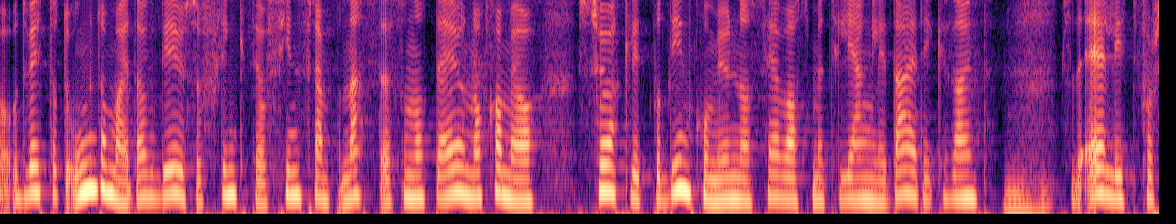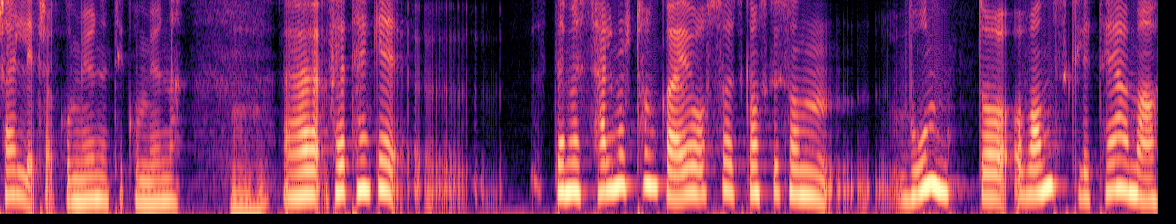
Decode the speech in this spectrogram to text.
og du vet at ungdommer i dag de er jo så flinke til å finne frem på nettet. sånn at det er jo noe med å søke litt på din kommune og se hva som er tilgjengelig der. ikke sant? Mhm. Så det er litt forskjellig fra kommune til kommune. Mm -hmm. uh, for jeg tenker eh, Det med selvmordstanker er jo også et ganske sånn vondt og, og vanskelig tema.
